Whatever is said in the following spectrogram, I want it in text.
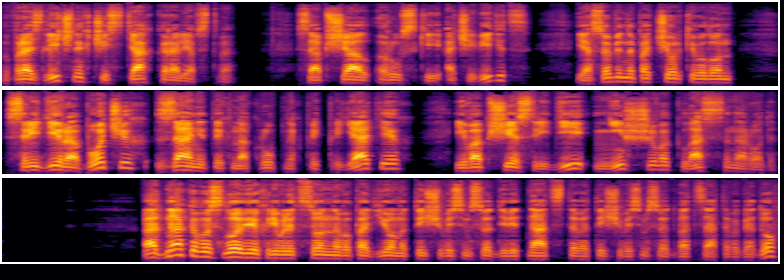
в различных частях королевства, сообщал русский очевидец, и особенно подчеркивал он, среди рабочих, занятых на крупных предприятиях и вообще среди низшего класса народа. Однако в условиях революционного подъема 1819-1820 годов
